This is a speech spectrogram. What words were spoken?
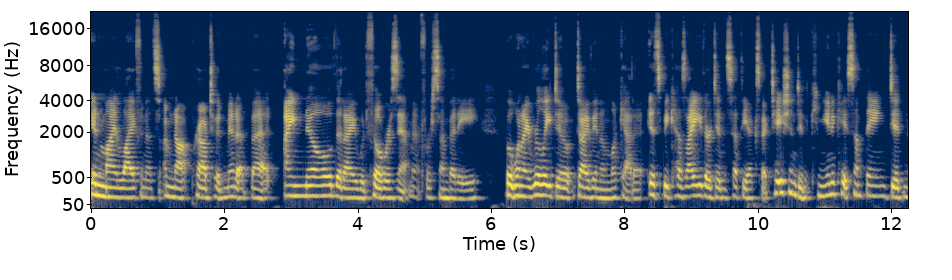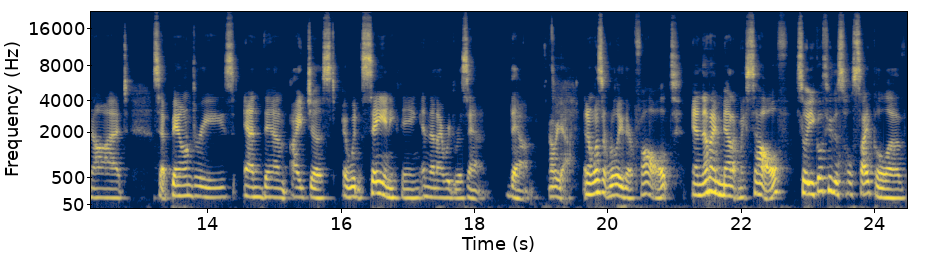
in my life and it's I'm not proud to admit it, but I know that I would feel resentment for somebody but when I really do dive in and look at it, it's because I either didn't set the expectation, didn't communicate something, did not set boundaries, and then I just I wouldn't say anything, and then I would resent them. Oh, yeah. And it wasn't really their fault. And then I'm mad at myself. So you go through this whole cycle of,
